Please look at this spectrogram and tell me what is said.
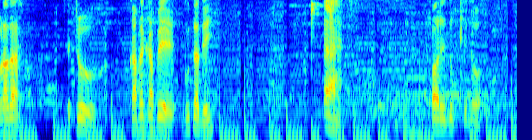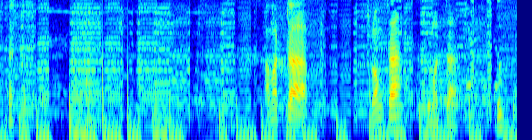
ব্রাদার, একটু কাপে কাপে গুতা দেই। সরি দুঃখিত। আমারটা রং চা তোমারটা দুধ চা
